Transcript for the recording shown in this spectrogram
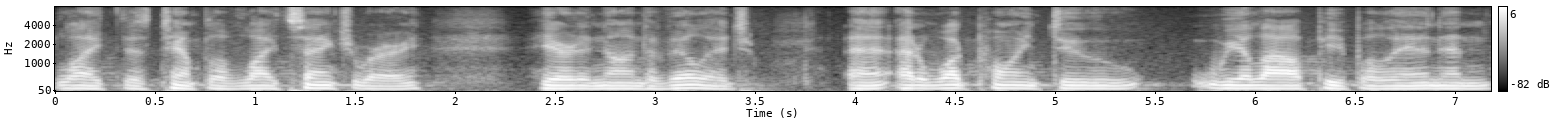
like this Temple of Light Sanctuary here at Ananda Village. Uh, at what point do we allow people in, and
